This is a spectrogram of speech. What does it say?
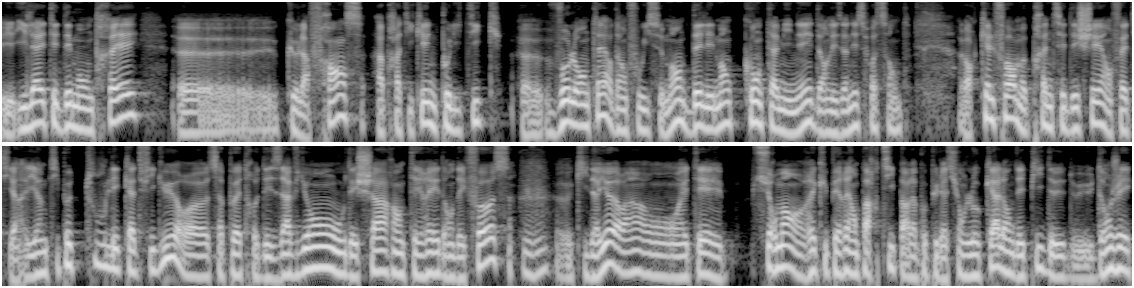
il a été démontré que la France a pratiqué une politique euh, volontaire d'enfouissement d'éléments contaminés dans les années 60. Alors, quelle forme prennent ces déchets En fait, il y, a, un petit peu tous les cas de figure. Euh, ça peut être des avions ou des chars enterrés dans des fosses, mhm. euh, qui d'ailleurs hein, ont été sûrement récupérés en partie par la population locale en dépit du danger.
